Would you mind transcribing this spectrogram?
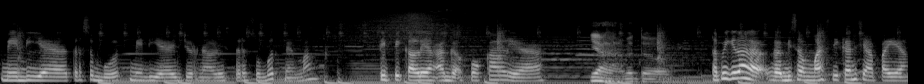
media tersebut media jurnalis tersebut memang tipikal yang agak vokal ya Ya betul. Tapi kita nggak nggak bisa memastikan siapa yang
